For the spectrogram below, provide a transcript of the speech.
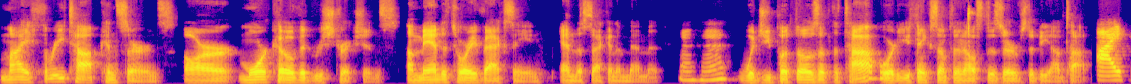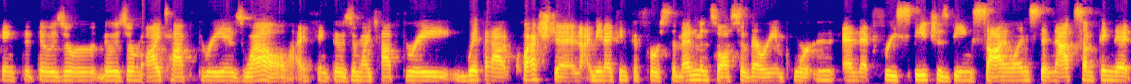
my three top concerns are more COVID restrictions, a mandatory vaccine, and the Second Amendment. Mm-hmm. Would you put those at the top, or do you think something else deserves to be on top? I think that those are those are my top three as well. I think those are my top three without question. I mean, I think the First Amendment's also very important, and that free speech is being silenced, and that's something that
